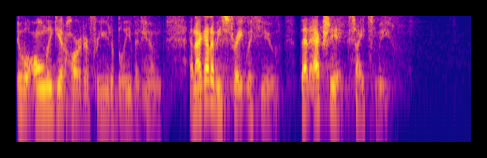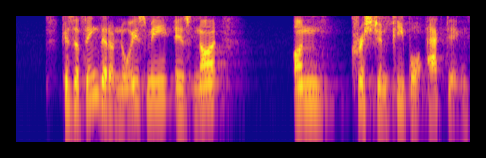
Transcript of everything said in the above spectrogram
It will only get harder for you to believe in him. And I gotta be straight with you, that actually excites me. Because the thing that annoys me is not unchristian people acting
